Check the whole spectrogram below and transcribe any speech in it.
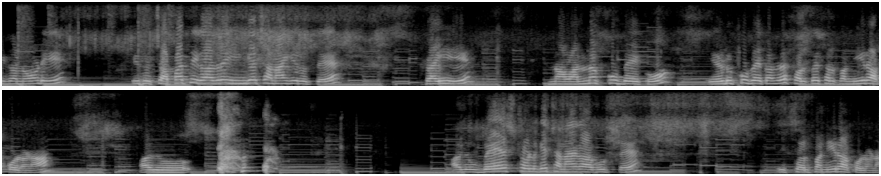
ಈಗ ನೋಡಿ ಇದು ಚಪಾತಿಗಾದ್ರೆ ಹಿಂಗೆ ಚೆನ್ನಾಗಿರುತ್ತೆ. ಫ್ರೈ. ನಾವು ಅನ್ನಕ್ಕೂ ಬೇಕು, ಎರಡಕ್ಕೂ ಬೇಕಂದ್ರೆ ಸ್ವಲ್ಪ ಸ್ವಲ್ಪ ನೀರು ಹಾಕೊಳ್ಳೋಣ. ಅದು ಅದು ಬೇಸ್ಟ್ ಚೆನ್ನಾಗಿ ಆಗುತ್ತೆ ಈಗ ಸ್ವಲ್ಪ ನೀರು ಹಾಕೊಳ್ಳೋಣ.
